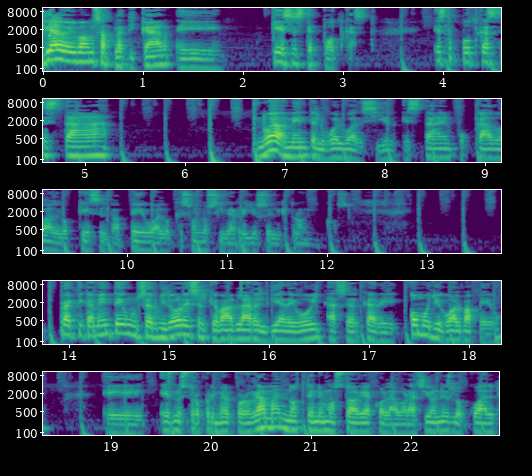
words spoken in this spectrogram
El día de hoy vamos a platicar eh, qué es este podcast. Este podcast está, nuevamente lo vuelvo a decir, está enfocado a lo que es el vapeo, a lo que son los cigarrillos electrónicos. Prácticamente un servidor es el que va a hablar el día de hoy acerca de cómo llegó al vapeo. Eh, es nuestro primer programa, no tenemos todavía colaboraciones, lo cual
